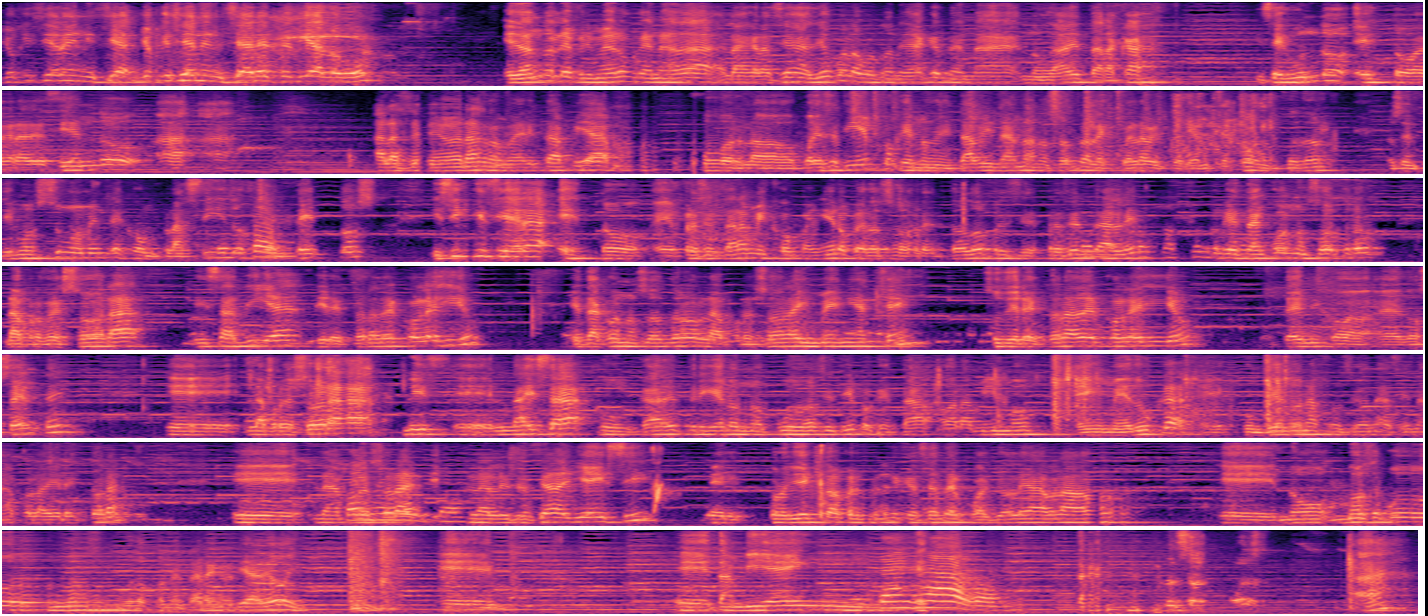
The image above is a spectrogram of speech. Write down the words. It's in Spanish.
yo quisiera iniciar, yo quisiera iniciar este diálogo eh, dándole primero que nada las gracias a Dios por la oportunidad que nos da de estar acá. Y segundo, esto, agradeciendo a, a, la señora Romero Tapia por, la, por ese tiempo que nos está brindando a nosotros la Escuela Victoriana Chacón. Nosotros nos sentimos sumamente complacidos, contentos. Y sí quisiera esto, eh, presentar a mis compañeros, pero sobre todo presentarles, porque están con nosotros la profesora Lisa Díaz, directora del colegio, Está con nosotros la profesora Imenia Chen, su directora del colegio, técnico eh, docente. Eh, la profesora Liz, eh, Laisa de Triguero no pudo asistir porque está ahora mismo en Meduca cumpliendo una función asignadas por la directora. la profesora, la licenciada Jaycee, del proyecto Aprender y Crecer del cual yo le he hablado, no, no, se pudo, no se pudo conectar en el día de hoy. Eh, también está con nosotros, ¿ah?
